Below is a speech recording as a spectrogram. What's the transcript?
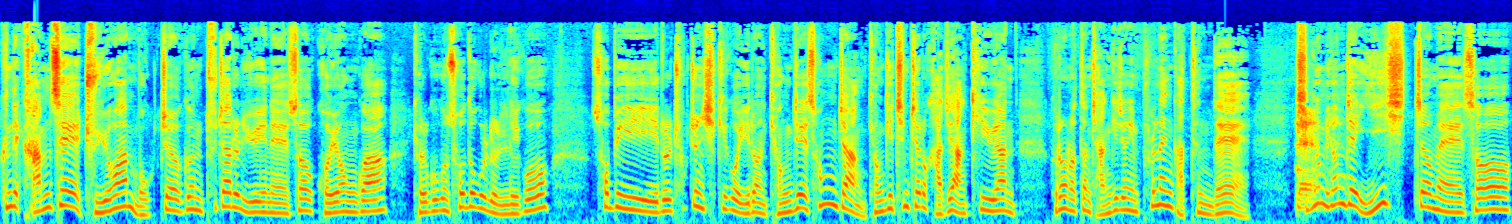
근데 감세의 주요한 목적은 투자를 유인해서 고용과 결국은 소득을 늘리고 소비를 촉진시키고 이런 경제 성장, 경기 침체로 가지 않기 위한 그런 어떤 장기적인 플랜 같은데 네. 지금 현재 이 시점에서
